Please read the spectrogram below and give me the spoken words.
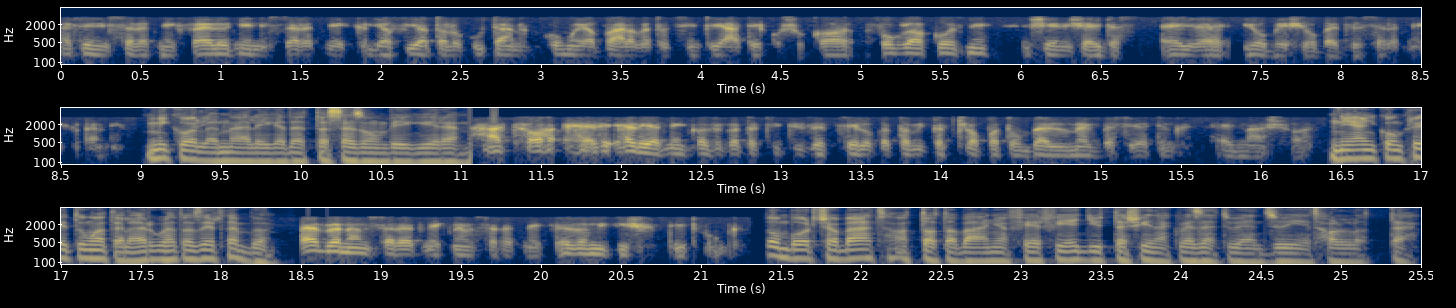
mert én is szeretnék fejlődni, én is szeretnék ugye a fiatalok után komolyabb válogatott szintű játékosokkal foglalkozni, és én is egyre, egyre jobb és jobb edző szeretnék lenni. Mikor lenne elégedett a szezon végére? Hát ha elérnénk azokat a kitűzött célokat, amit a csapaton belül megbeszéltünk egymással. Néhány konkrétumot elárulhat azért ebből? Ebből nem szeretnék, nem szeretnék. Ez a mi kis titkunk. Tombor Csabát, a Tatabánya férfi együttesének vezetőedzőjét hallották.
